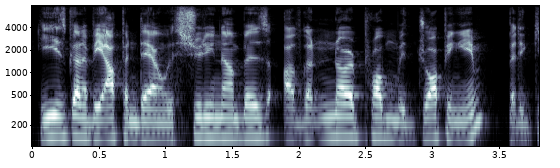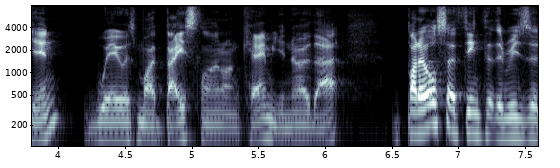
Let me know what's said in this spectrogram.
He is going to be up and down with shooting numbers. I've got no problem with dropping him. But again, where was my baseline on Cam? You know that. But I also think that there is a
